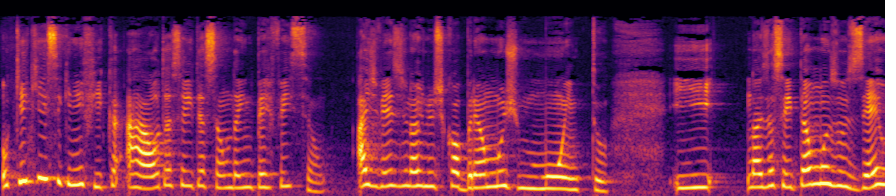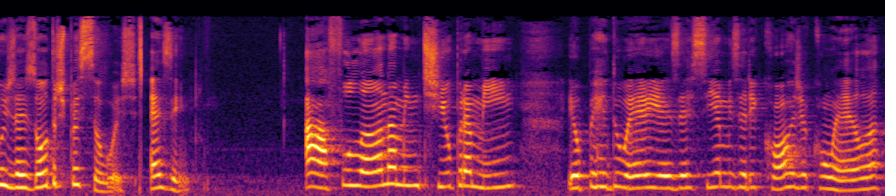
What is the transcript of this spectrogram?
O que, que significa a autoaceitação da imperfeição? Às vezes nós nos cobramos muito e nós aceitamos os erros das outras pessoas. Exemplo: Ah, fulana mentiu para mim, eu perdoei, exerci a misericórdia com ela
